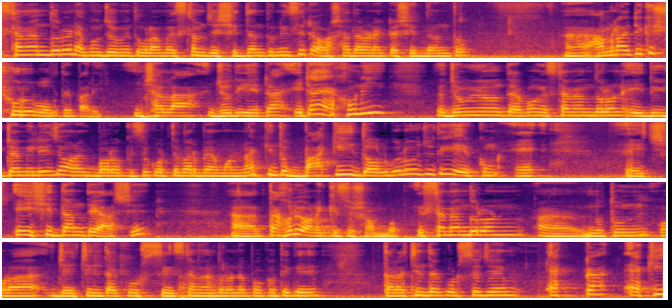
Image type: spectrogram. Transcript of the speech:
ইসলামী আন্দোলন এবং জমিয়ত উলামা ইসলাম যে সিদ্ধান্ত নিয়েছে, এটা অসাধারণ একটা সিদ্ধান্ত। আমরা এটাকে শুরু বলতে পারি ইনশাল্লাহ যদি এটা এটা এখনই জমিয়ত এবং ইসলামী আন্দোলন এই দুইটা মিলিয়ে যে অনেক বড় কিছু করতে পারবে এমন না, কিন্তু বাকি দলগুলোও যদি এরকম এই সিদ্ধান্তে আসে তাহলে অনেক কিছু সম্ভব। ইসলামী আন্দোলন নতুন ওরা যে চিন্তা করছে ইসলামী আন্দোলনের পক্ষ থেকে তারা চিন্তা করছে যে একটা একই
